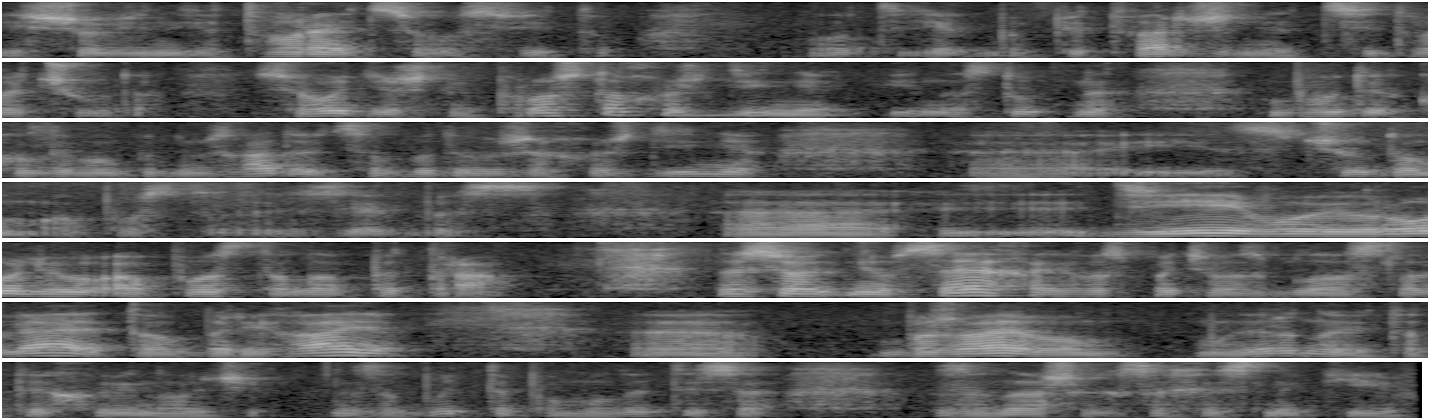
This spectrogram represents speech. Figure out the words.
і що Він є творець цього світу. От якби підтвердження ці два чуда. Сьогоднішнє просто хождіння, і наступне буде, коли ми будемо згадувати, це буде вже хождіння е, із чудом апостола, якби з дієвою ролью апостола Петра. На сьогодні все. Хай Господь вас благословляє та оберігає. Бажаю вам мирної та тихої ночі. Не забудьте помолитися за наших захисників.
